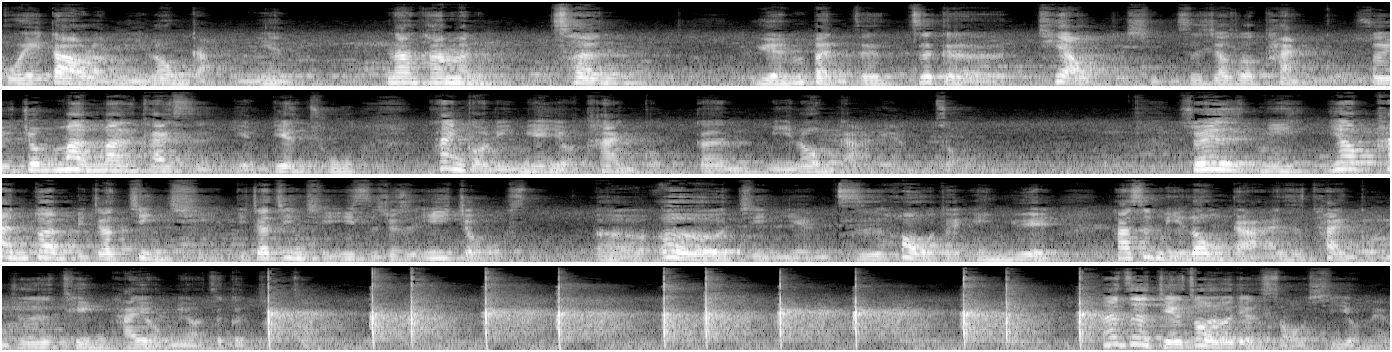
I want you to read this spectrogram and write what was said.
归到了米隆嘎里面。那他们称原本的这个跳舞的形式叫做探戈，所以就慢慢开始演变出探戈里面有探戈跟米隆嘎两种。所以你要判断比较近期，比较近期意思就是一九。呃，二几年之后的音乐，它是米隆嘎还是探戈？你就是听它有没有这个节奏。那这个节奏有点熟悉，有没有？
